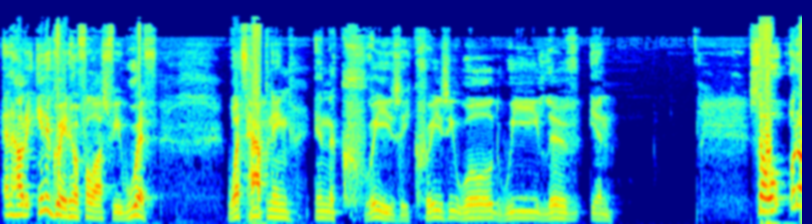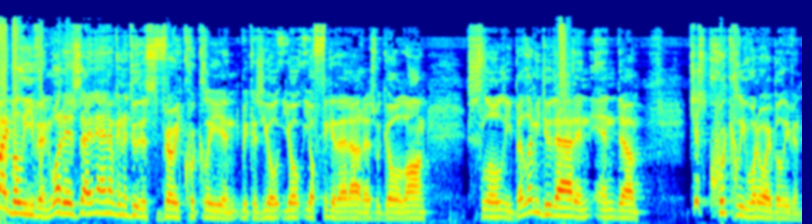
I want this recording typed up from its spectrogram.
and how to integrate her philosophy with what's happening in the crazy, crazy world we live in. So, what do I believe in? What is, and, and I'm going to do this very quickly, and because you'll you'll you'll figure that out as we go along slowly. But let me do that and, and um, just quickly, what do I believe in?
